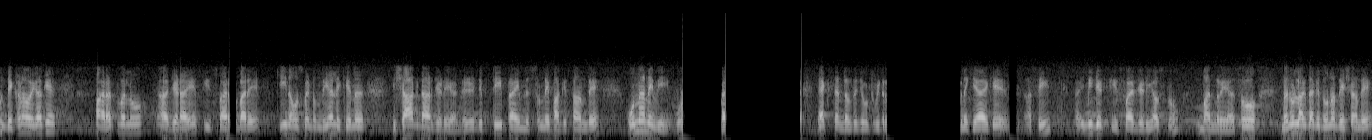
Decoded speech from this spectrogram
ਦੇਖਣਾ ਹੋਏਗਾ ਕਿ ਭਾਰਤ ਵੱਲੋਂ ਅ, ਜਿਹੜਾ ਹੈ ਸੀਜ਼ਫਾਇਰ ਬਾਰੇ ਕੀ ਅਨਾਉਂਸਮੈਂਟ ਹੁੰਦੀ ਹੈ ਲੇਕਿਨ ਇਸ਼ਾਕ ਡਾਰ ਜਿਹੜੇ ਆ ਜਿਹੜੇ ਡਿਪਟੀ ਪ੍ਰਾਈਮ ਮਿਨਿਸਟਰ ਨੇ ਪਾਕਿਸਤਾਨ ਦੇ ਉਹਨਾਂ ਨੇ ਵੀ ਹੁਣ ਐਕਸ ਹੈਂਡਲ ਤੇ ਜੋ ਟਵਿੱਟਰ ਨੇ ਕਿਹਾ ਹੈ ਕਿ ਅਸੀਂ ਇਮੀਡੀਏਟ ਸੀਜ਼ਫਾਇਰ ਜਿਹੜੀ ਆ ਉਸ ਨੂੰ ਮੰਨ ਰਹੇ ਆ ਸੋ ਮੈਨੂੰ ਲੱਗਦਾ ਕਿ ਦੋਨਾਂ ਦੇਸ਼ਾਂ ਦੇ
